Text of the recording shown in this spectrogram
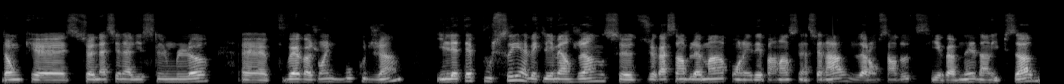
Donc, euh, ce nationalisme-là euh, pouvait rejoindre beaucoup de gens. Il était poussé avec l'émergence euh, du Rassemblement pour l'indépendance nationale. Nous allons sans doute y revenir dans l'épisode.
